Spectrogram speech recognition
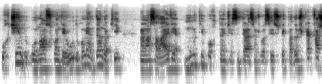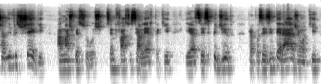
curtindo o nosso conteúdo, comentando aqui na nossa live. É muito importante essa interação de vocês, espectadores, para que Faixa Livre chegue a mais pessoas. Sempre faço esse alerta aqui e esse, esse pedido para que vocês interajam aqui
